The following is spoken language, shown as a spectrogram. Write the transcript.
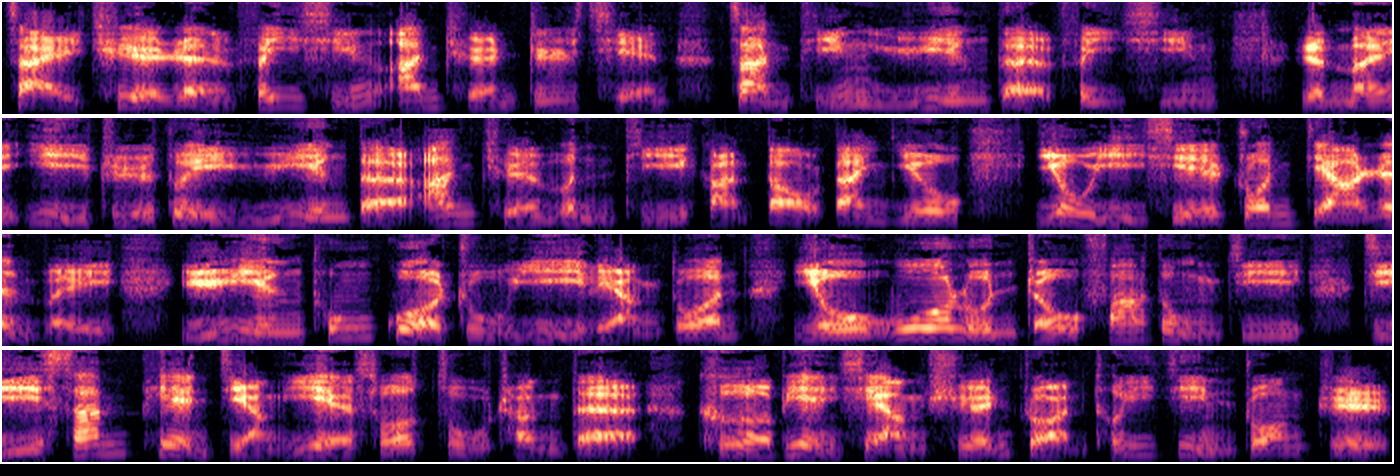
在确认飞行安全之前暂停鱼鹰的飞行。人们一直对鱼鹰的安全问题感到担忧。有一些专家认为，鱼鹰通过主翼两端由涡轮轴发动机及三片桨叶所组成的可变向旋转推进装置，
